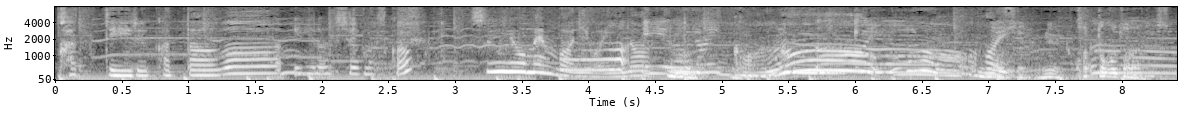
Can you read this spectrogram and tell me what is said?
飼っている方はいらっしゃいますか？水曜メンバーにはいないないかな、はい、ね、買ったことないですね。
